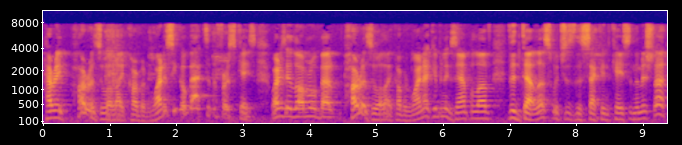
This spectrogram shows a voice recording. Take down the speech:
hare parazu alai korban. Why does he go back to the first case? Why does he about parazu alai korban? Why not give an example of the delis, which is the second case in the Mishnah?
